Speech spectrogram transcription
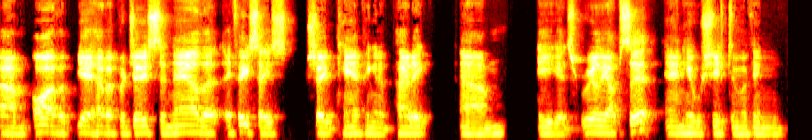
um, I have a, yeah have a producer now that if he sees sheep camping in a paddock, um, he gets really upset, and he'll shift them within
